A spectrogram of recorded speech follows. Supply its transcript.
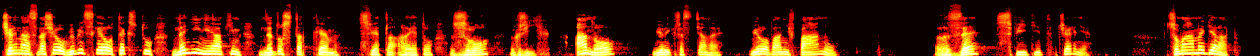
Černá z našeho biblického textu není nějakým nedostatkem světla, ale je to zlo, hřích. Ano, milí křesťané, milovaní v pánu, lze svítit černě. Co máme dělat?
